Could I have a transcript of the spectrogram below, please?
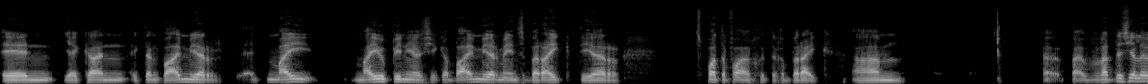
en jy kan ek dink baie meer my my opinie is jy kan baie meer mense bereik deur Spotify en goed te gebruik. Ehm um, wat is julle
